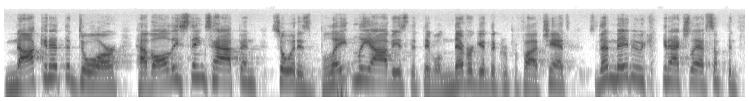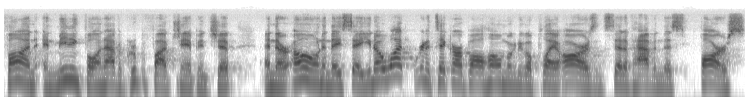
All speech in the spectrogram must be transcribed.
knocking at the door, have all these things happen. So it is blatantly obvious that they will never give the group of five chance. So then maybe we can actually have something fun and meaningful and have a group of five championship and their own. And they say, you know what? We're going to take our ball home. We're going to go play ours instead of having this farce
